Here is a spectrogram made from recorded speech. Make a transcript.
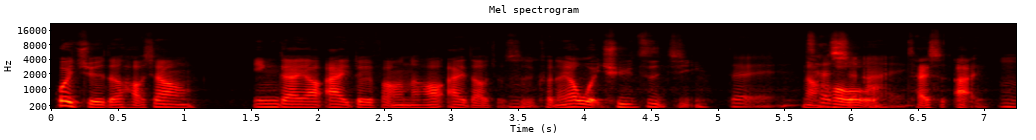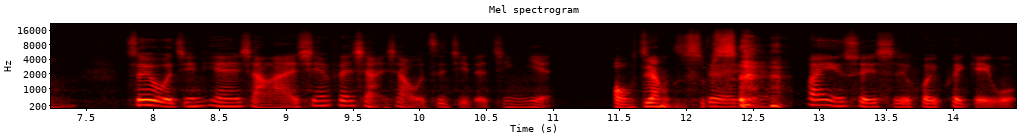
会觉得好像应该要爱对方，然后爱到就是可能要委屈自己，对，然后才是爱。嗯，所以我今天想来先分享一下我自己的经验。哦，这样子是不是？欢迎随时回馈给我。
